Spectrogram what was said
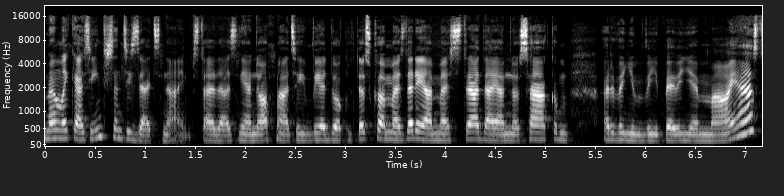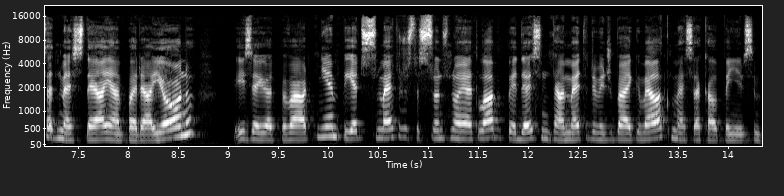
Man liekas, interesants izaicinājums tādā ziņā no apmācību viedokļa. Tas, ko mēs darījām, mēs strādājām no sākuma ar viņu pie viņiem mājās, tad mēs stājām pa rajonu, Izejot pa vārtiņiem, 5 metrus, tas suns noiet labi, pie 10 metra viņš baigi velk. Mēs atkal pieņemsim,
